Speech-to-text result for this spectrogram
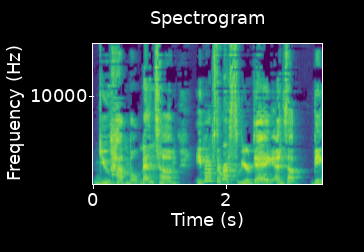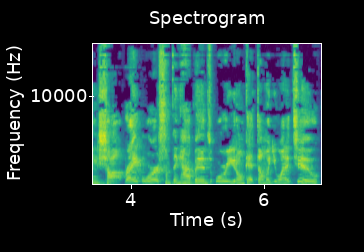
you have momentum, even if the rest of your day ends up being shot, right? Or something happens or you don't get done what you want to do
